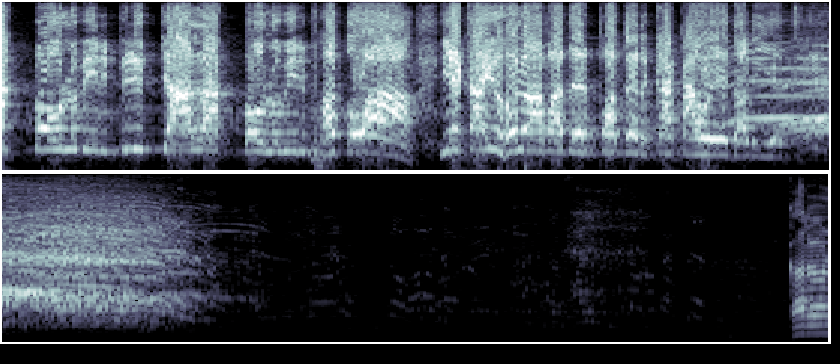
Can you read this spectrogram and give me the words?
এক মৌলবীর বিরুদ্ধে আল এক মৌলবীর ফতোয়া। এটাই হলো আমাদের পথের কাটা হয়ে দাঁড়িয়েছে। কারণ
